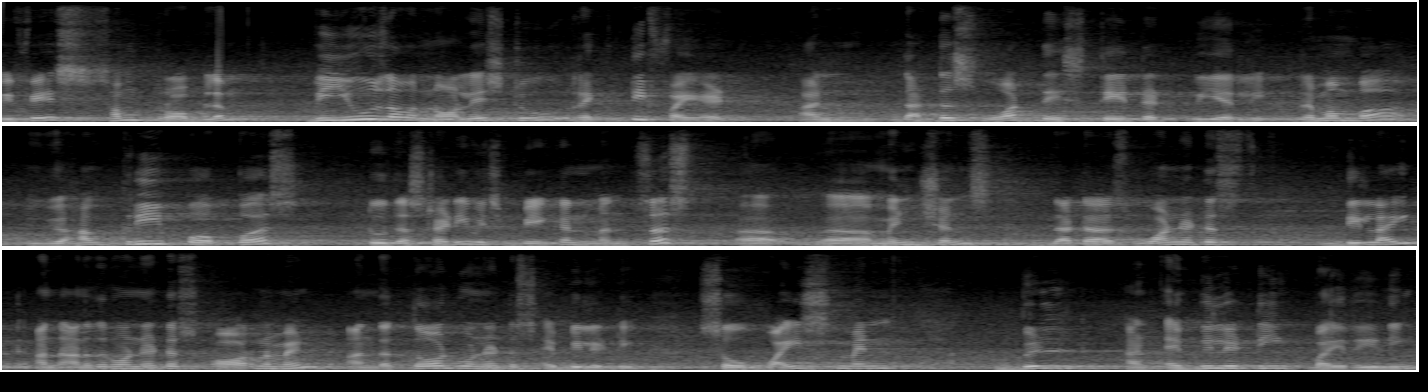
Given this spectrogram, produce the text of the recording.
we face some problem we use our knowledge to rectify it. And that is what they stated clearly. Remember you have three purpose to the study which bacon mentions, uh, uh, mentions that is one it is delight and another one it is ornament and the third one it is ability. So wise men build an ability by reading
